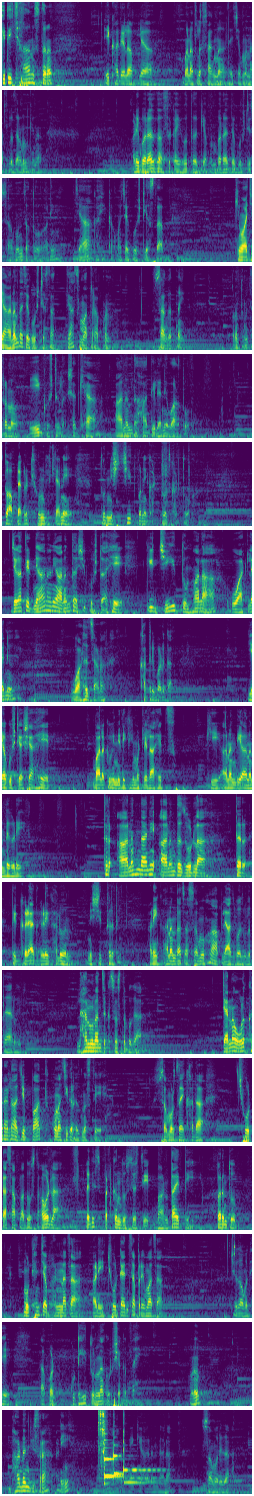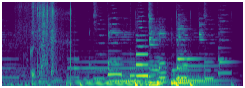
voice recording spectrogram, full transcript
किती छान असतं ना. एखाद्याला आपल्या मनातलं सांगणं त्याच्या मनातलं जाणून घेणं. आणि बऱ्याचदा असं काही होतं की आपण बऱ्याचदा गोष्टी सांगून जातो आणि ज्या काही कामाच्या गोष्टी असतात किंवा ज्या आनंदाच्या गोष्टी असतात त्याच मात्र आपण सांगत नाहीत. परंतु मित्रांनो एक गोष्ट लक्षात घ्या आनंद हा दिल्याने वाढतो. तो आपल्याकडे ठेवून घेतल्याने तो निश्चितपणे घटतोच घडतो जगातले ज्ञान आणि आनंद अशी गोष्ट आहे की जी तुम्हाला वाटल्याने वाढत जाणार. खात्री बाळगा. या गोष्टी अशा आहेत. बालकवींनी देखील म्हटलेलं आहेच की आनंदी आनंदगडे. तर आनंदाने आनंद जोडला तर ते गळ्यात गळे घालून निश्चित फिरतील आणि एक आनंदाचा समूह आपल्या आजूबाजूला तयार होईल. लहान मुलांचं कसं असतं बघा त्यांना ओळख करायला अजिबात कोणाची गरज नसते. समोरचा एखादा छोटासा आपला दोस्त आवडला लगेच पटकन दोस्ती भांडता येतेही परंतु मोठ्यांच्या भांडणाचा आणि छोट्यांचा प्रेमाचा जगामध्ये आपण कुठेही तुलना करू शकत नाही. म्हणून भांडण विसरा आणि आनंदाला सामोरे जा. गुड लक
